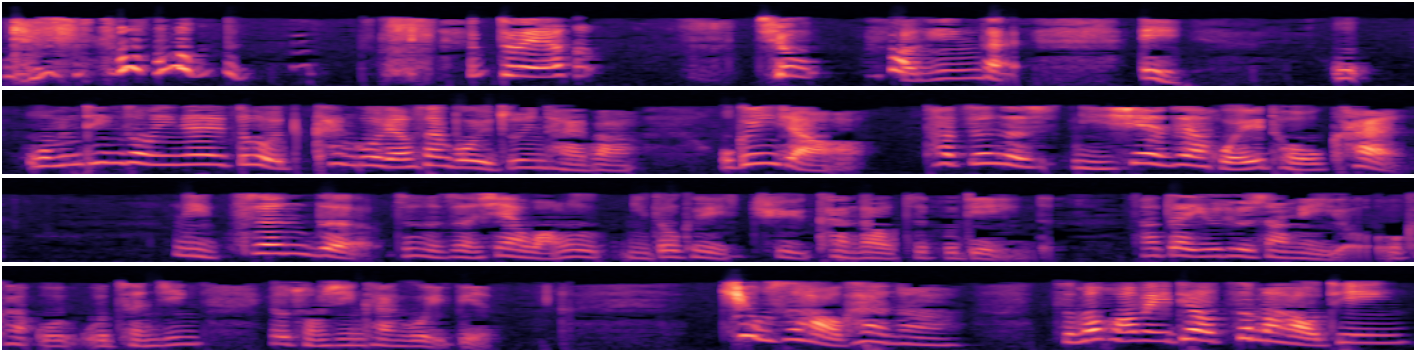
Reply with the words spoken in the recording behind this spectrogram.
对啊，就访英台，哎。我我们听众应该都有看过梁山伯与祝英台吧？我跟你讲啊，他真的是，你现在再回头看，你真的真的真的，现在网络你都可以去看到这部电影的。他在 YouTube 上面有，我看我我曾经又重新看过一遍，就是好看啊！怎么黄梅调这么好听？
